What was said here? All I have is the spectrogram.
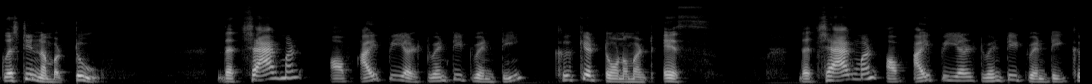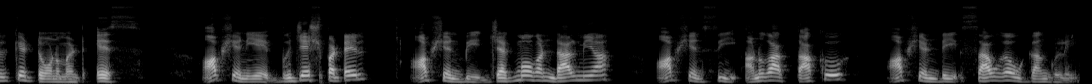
Question number 2. The chairman of IPL 2020 cricket tournament is the chairman of IPL 2020 cricket tournament is option A Brijesh Patel, option B Jagmohan Dalmia, option C Anurag Thakur, option D Saurav Ganguly.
